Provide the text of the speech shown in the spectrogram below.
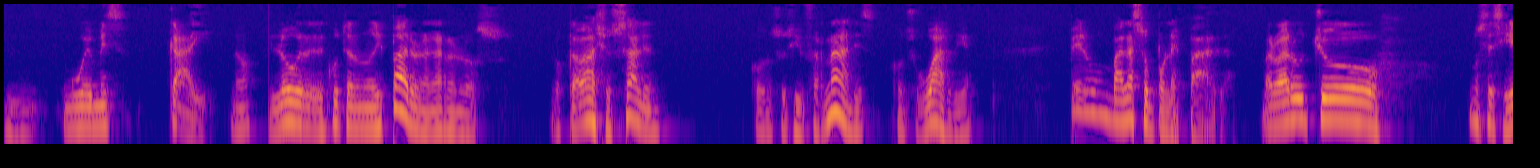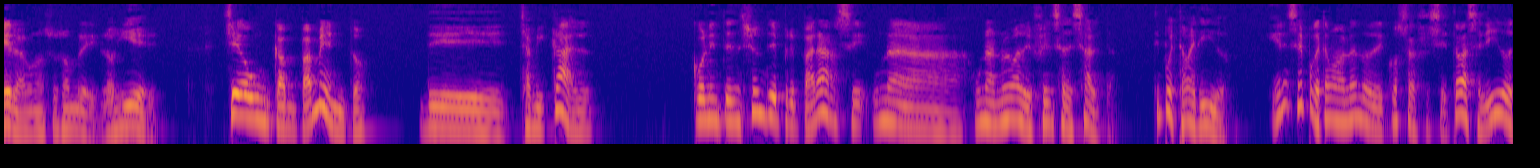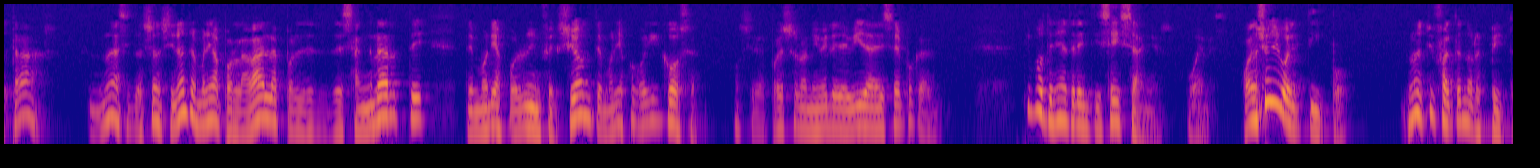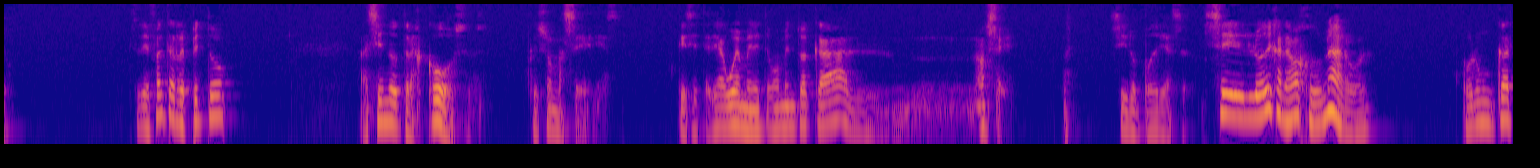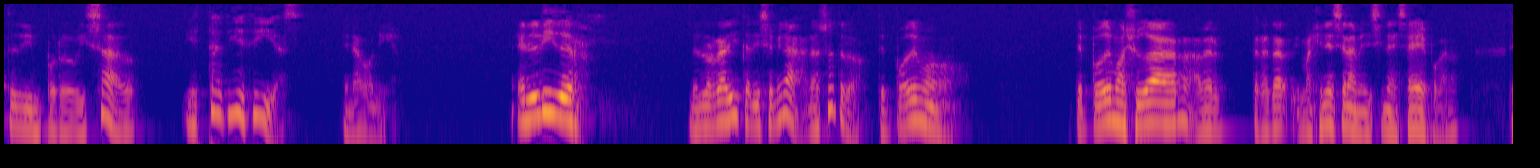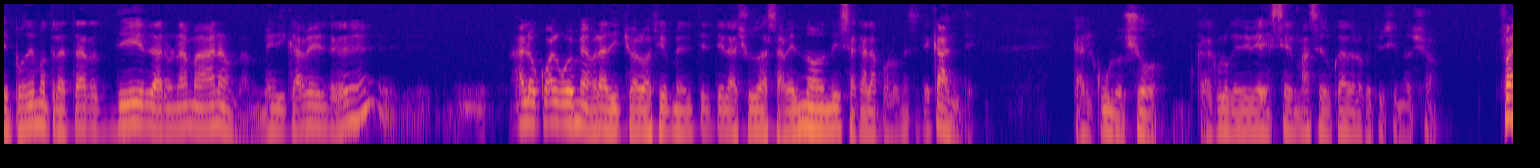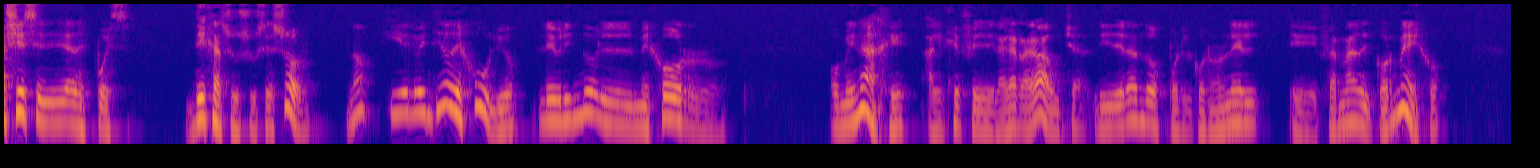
mm, Güemes cae, ¿no? Logra, escuchan unos disparos, agarran los, los caballos, salen con sus infernales, con su guardia, pero un balazo por la espalda. Barbarucho, no sé si él, alguno de sus hombres, los hiere. Llega a un campamento de Chamical, con la intención de prepararse una, una nueva defensa de Salta. El tipo estaba herido. Y en esa época estamos hablando de cosas, si estabas herido, estabas una situación, si no te morías por la bala, por desangrarte, te morías por una infección, te morías por cualquier cosa. O sea, por eso los niveles de vida de esa época. El tipo tenía 36 años, Güemes. Cuando yo digo el tipo, no le estoy faltando respeto. Se le falta respeto haciendo otras cosas que son más serias que si estaría Güemes en este momento acá, no sé si lo podría hacer. Se lo dejan abajo de un árbol, con un cáter improvisado, y está 10 días en agonía. El líder de los realistas dice, mira, nosotros te podemos, te podemos ayudar, a ver, tratar, imagínense la medicina de esa época, ¿no? Te podemos tratar de dar una mano, médicamente, ¿eh? A lo cual güey me habrá dicho algo así, te, la ayuda a saber dónde y sacala por donde se te cante. Calculo yo, calculo que debe ser más educado lo que estoy diciendo yo. Fallece el día después, deja su sucesor, ¿no? Y el 22 de julio le brindó el mejor homenaje al jefe de la guerra gaucha, liderando por el coronel eh, Fernández Cornejo,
